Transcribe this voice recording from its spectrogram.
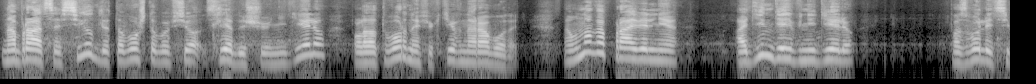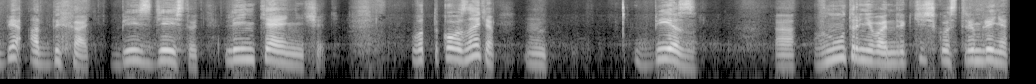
набраться сил для того, чтобы все следующую неделю плодотворно, эффективно работать. Намного правильнее один день в неделю позволить себе отдыхать бездействовать, лентяйничать. Вот такого, знаете, без э, внутреннего энергетического стремления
